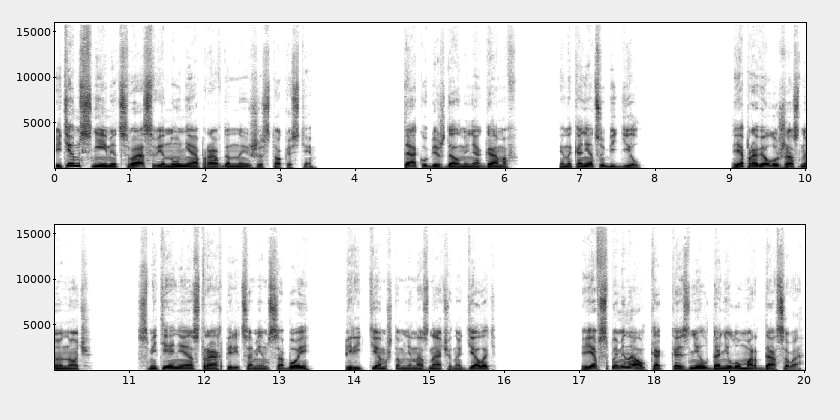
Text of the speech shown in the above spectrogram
И тем снимет с вас вину неоправданной жестокости. Так убеждал меня Гамов. И, наконец, убедил. Я провел ужасную ночь. Смятение, страх перед самим собой, перед тем, что мне назначено делать, я вспоминал, как казнил Данилу Мордасова.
